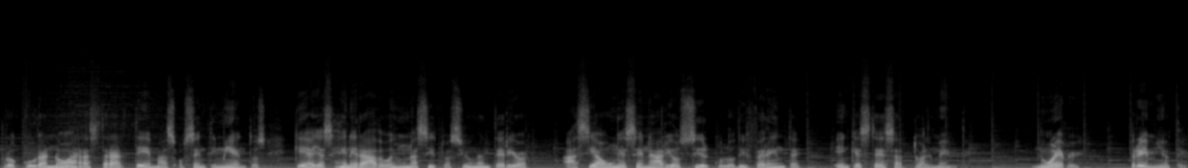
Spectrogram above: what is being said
procura no arrastrar temas o sentimientos que hayas generado en una situación anterior hacia un escenario o círculo diferente en que estés actualmente. 9. Premiate.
